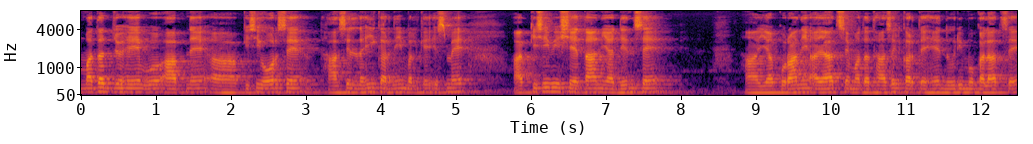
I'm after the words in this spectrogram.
मदद जो है वो आपने आ, किसी और से हासिल नहीं करनी बल्कि इसमें आप किसी भी शैतान या जिन से या कुरानी आयात से मदद हासिल करते हैं नूरी मुकलात से।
